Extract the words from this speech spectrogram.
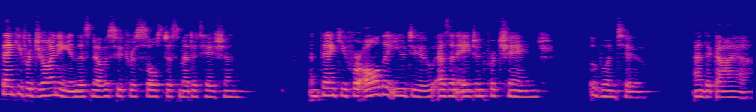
Thank you for joining in this Nova Sutras solstice meditation. And thank you for all that you do as an agent for change, Ubuntu, and Agaya.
